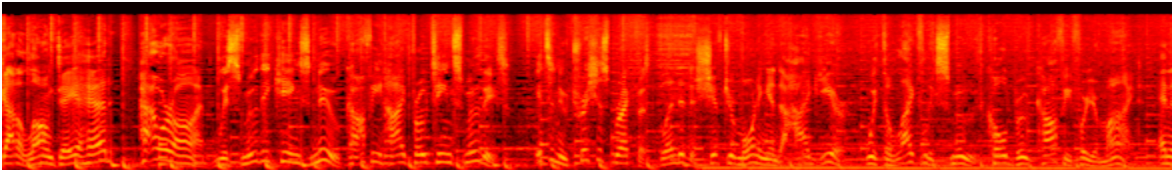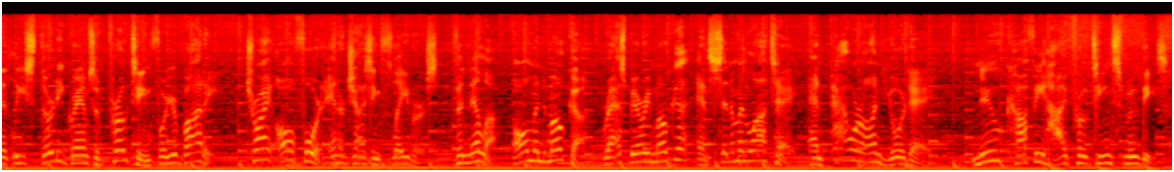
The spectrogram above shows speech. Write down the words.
Got a long day ahead? Power on with Smoothie King's new coffee high protein smoothies. It's a nutritious breakfast blended to shift your morning into high gear with delightfully smooth cold brewed coffee for your mind and at least 30 grams of protein for your body. Try all four energizing flavors vanilla, almond mocha, raspberry mocha, and cinnamon latte and power on your day. New coffee high protein smoothies.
